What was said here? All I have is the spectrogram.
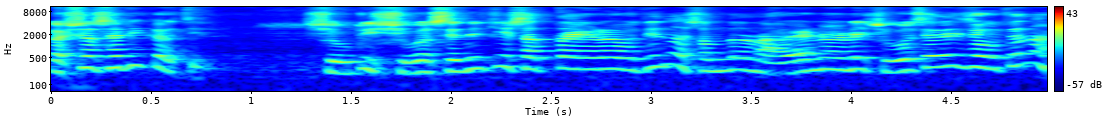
कशासाठी करतील? शेवटी शिवसेनेची सत्ता येणार होती ना. समजा नारायण राणे शिवसेनेचे होते ना.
